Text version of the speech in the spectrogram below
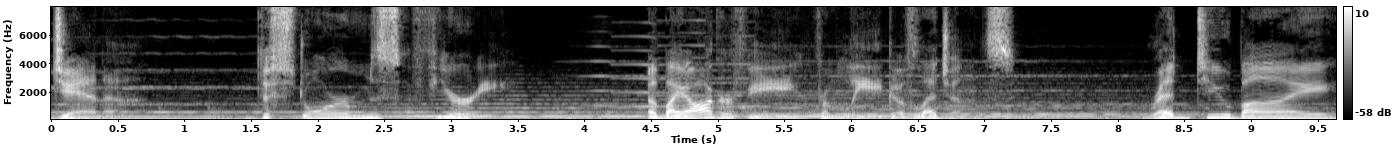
Janna, The Storm's Fury. A biography from League of Legends. Read to you by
